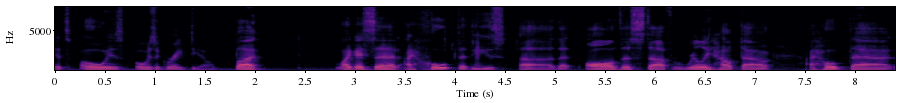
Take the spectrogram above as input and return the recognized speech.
It's always always a great deal. But like I said, I hope that these uh, that all of this stuff really helped out. I hope that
